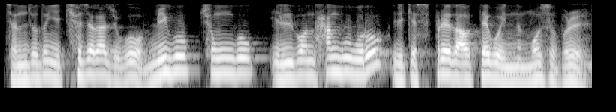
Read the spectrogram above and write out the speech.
전조등이 켜져 가지고, 미국, 중국, 일본, 한국으로 이렇게 스프레드 아웃 되고 있는 모습을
